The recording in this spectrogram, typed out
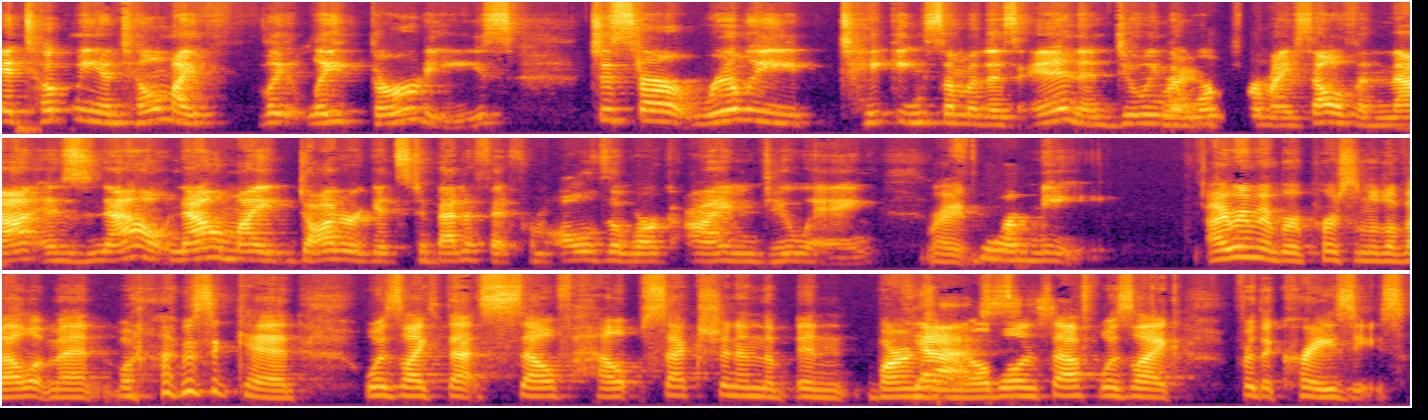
it took me until my late late thirties to start really taking some of this in and doing right. the work for myself. And that is now now my daughter gets to benefit from all of the work I'm doing right for me. I remember personal development when I was a kid was like that self help section in the in Barnes yes. and Noble and stuff was like for the crazies.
